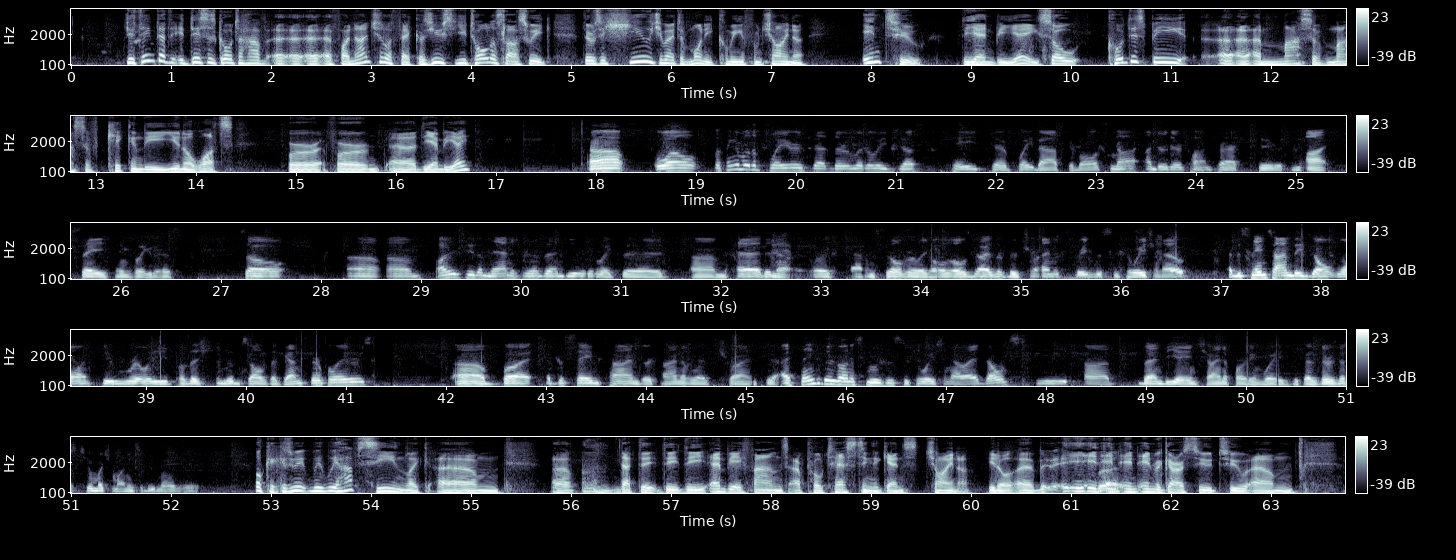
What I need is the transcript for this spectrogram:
Do you think that this is going to have a, a, a financial effect? Because you, you told us last week there's a huge amount of money coming in from China into the NBA. So could this be a, a, massive, massive kick in the you know what's for for uh, the NBA? Uh, well, the thing about the players that they're literally just paid to play basketball. It's not under their contract to not say things like this. So, um, obviously, the management of the NBA, like the um, head and like Adam Silver, like all those guys, like they're trying to straighten the situation out. At the same time, they don't want to really position themselves against their players. Uh, but at the same time, they're kind of like trying to. I think they're going to smooth the situation out. I don't see uh, the NBA and China parting ways because there's just too much money to be made here. Okay, because we, we, we have seen like um, uh, that the, the, the NBA fans are protesting against China. You know, uh, in, in, Right. in in regards to to um,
